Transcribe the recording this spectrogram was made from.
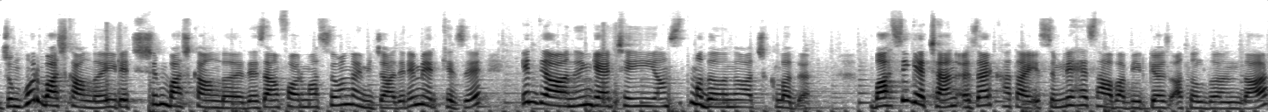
Cumhurbaşkanlığı İletişim Başkanlığı Dezenformasyonla Mücadele Merkezi iddianın gerçeği yansıtmadığını açıkladı. Bahsi geçen Özerk Hatay isimli hesaba bir göz atıldığında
